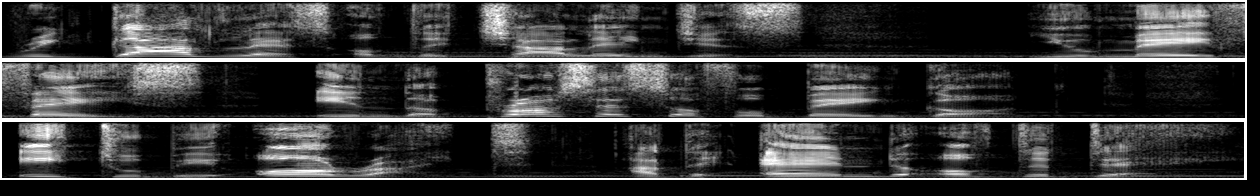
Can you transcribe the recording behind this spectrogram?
regardless of the challenges you may face in the process of obeying God, it will be all right at the end of the day.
